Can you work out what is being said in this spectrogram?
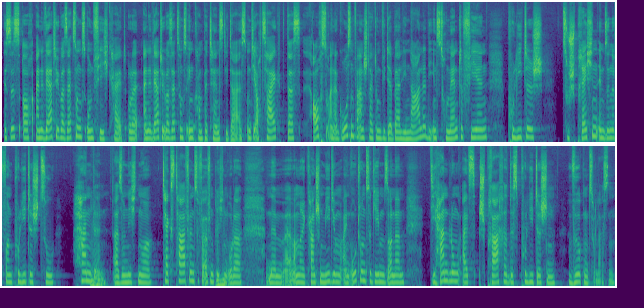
es ist auch eine Werteübersetzungsunfähigkeit oder eine Werteübersetzungsinkompetenz, die da ist und die auch zeigt, dass auch so einer großen Veranstaltung wie der Berlinale die Instrumente fehlen, politisch zu sprechen im Sinne von politisch zu handeln. Mhm. Also nicht nur Texttafeln zu veröffentlichen mhm. oder einem äh, amerikanischen Medium einen O-Ton zu geben, sondern die Handlung als Sprache des Politischen wirken zu lassen.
